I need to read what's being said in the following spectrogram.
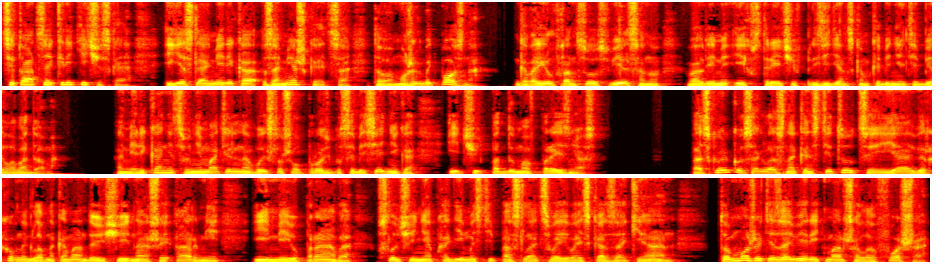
Ситуация критическая, и если Америка замешкается, то может быть поздно говорил француз Вильсону во время их встречи в президентском кабинете Белого дома. Американец внимательно выслушал просьбу собеседника и, чуть подумав, произнес. «Поскольку, согласно Конституции, я верховный главнокомандующий нашей армии и имею право в случае необходимости послать свои войска за океан, то можете заверить маршала Фоша,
